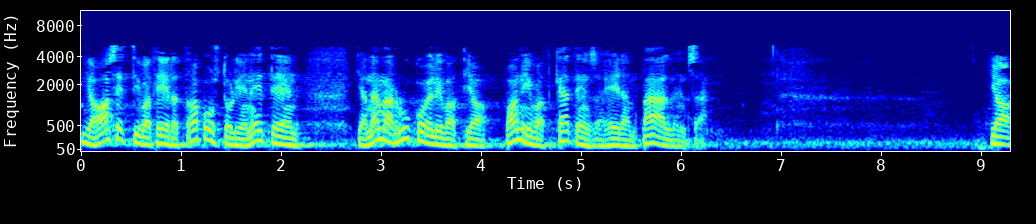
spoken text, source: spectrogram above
ja asettivat heidät apostolien eteen, ja nämä rukoilivat ja panivat kätensä heidän päällensä. Ja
